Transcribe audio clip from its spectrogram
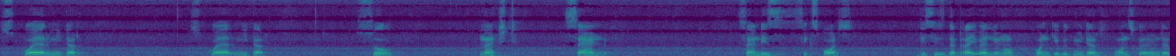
square meter. Square meter. So next sand. Sand is 6 pots. This is the dry volume of 1 cubic meter 1 square meter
